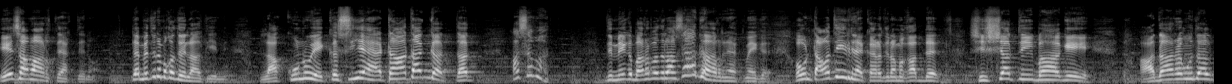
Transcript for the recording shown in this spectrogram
ඒ සමාර්ථයක් දෙනවා. දැ මෙතන මොකද වෙලා තියෙන්නේ. ලකුණු එකසිය හැට හතක් ගත්තත් අසමත්. මේක බරපතල අසාධාරණයක් මේක ඔවුන් තවතීරණයක් කරතින මකක්ද ශිෂ්‍යත් විභාගේ ආධාර මුදල්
